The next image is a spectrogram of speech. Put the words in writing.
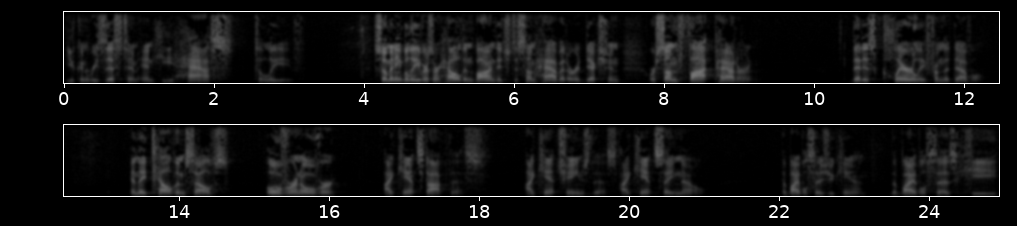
you can resist him and he has to leave. So many believers are held in bondage to some habit or addiction or some thought pattern that is clearly from the devil. And they tell themselves over and over, I can't stop this. I can't change this. I can't say no. The Bible says you can. The Bible says he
